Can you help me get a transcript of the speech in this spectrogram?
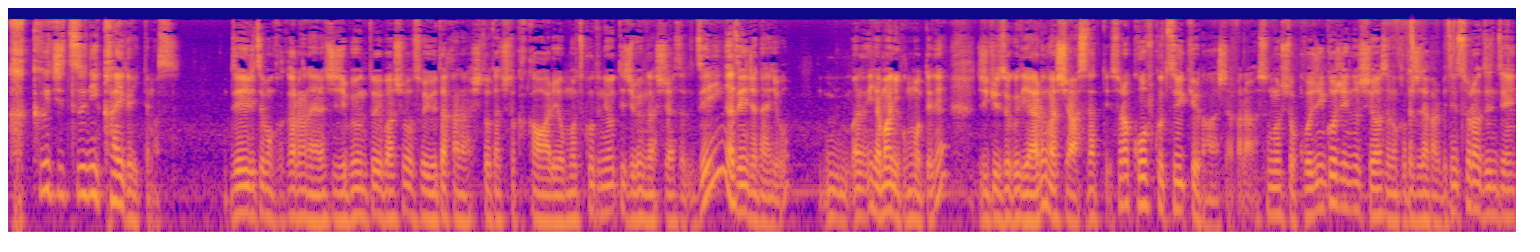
確実に海外行ってます。税率もかからないし、自分という場所をそういう豊かな人たちと関わりを持つことによって自分が幸せだ。全員が全員じゃないよ。山にこもってね、自給自足でやるのが幸せだって。それは幸福追求の話だから、その人個人個人の幸せの形だから別にそれは全然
